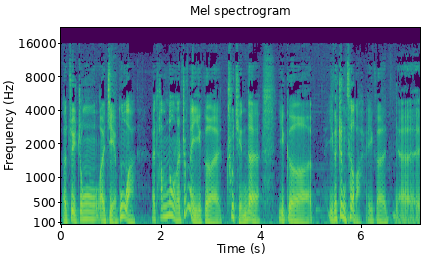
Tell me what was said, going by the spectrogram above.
呃最终呃解雇啊？呃，他们弄了这么一个出勤的一个一个政策吧，一个呃，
